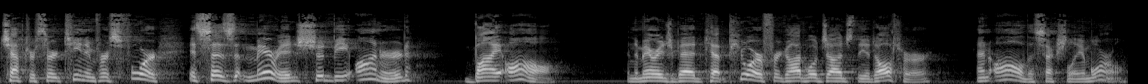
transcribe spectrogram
chapter 13 and verse 4, it says that marriage should be honored by all. And the marriage bed kept pure, for God will judge the adulterer and all the sexually immoral.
